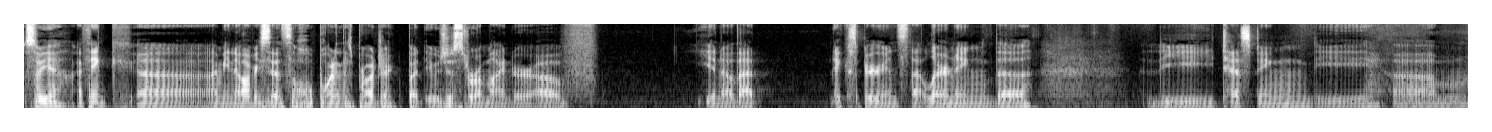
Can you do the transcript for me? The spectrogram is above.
so yeah, I think uh, I mean obviously that's the whole point of this project, but it was just a reminder of you know that experience, that learning, the the testing, the um,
